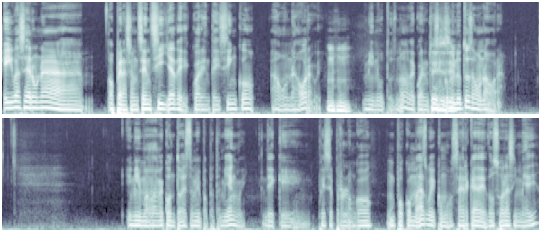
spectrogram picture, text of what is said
E iba a ser una operación sencilla de 45 a una hora, güey. Minutos, ¿no? De 45 sí. minutos a una hora. Y mi mamá me contó esto, mi papá también, güey. De que pues se prolongó un poco más, güey, como cerca de dos horas y media,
